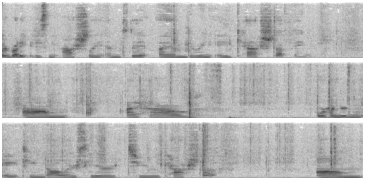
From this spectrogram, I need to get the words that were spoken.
everybody, it is me Ashley and today I am doing a cash stuffing. Um, I have $418 here to cash stuff. Um,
